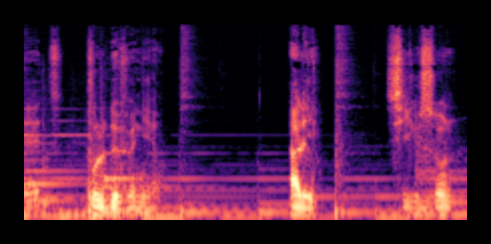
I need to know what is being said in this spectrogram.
dette pour le devenir. Allez, see you soon.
